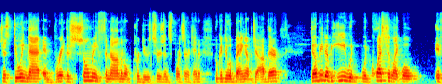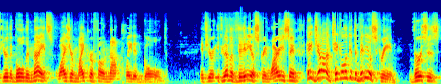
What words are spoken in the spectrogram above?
just doing that and bring, there's so many phenomenal producers in sports entertainment who could do a bang up job there. WWE would, would question like, well, if you're the Golden Knights, why is your microphone not plated gold? If you're, if you have a video screen, why are you saying, Hey, John, take a look at the video screen versus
